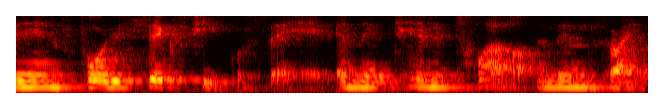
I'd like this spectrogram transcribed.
then 46 people say it, and then 10 and 12. And then it's like,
